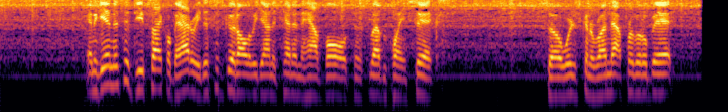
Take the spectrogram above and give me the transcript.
And again, this is deep cycle battery. This is good all the way down to 10 and a half volts and it's 11.6. So we're just going to run that for a little bit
